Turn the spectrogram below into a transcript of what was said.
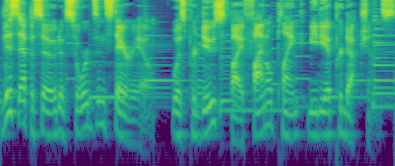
This episode of Swords and Stereo was produced by Final Plank Media Productions.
